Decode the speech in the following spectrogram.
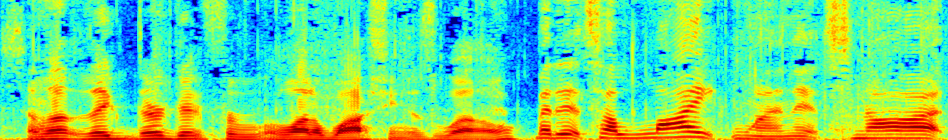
So- and they, they're good for a lot of washing as well. But it's a light one. It's not.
